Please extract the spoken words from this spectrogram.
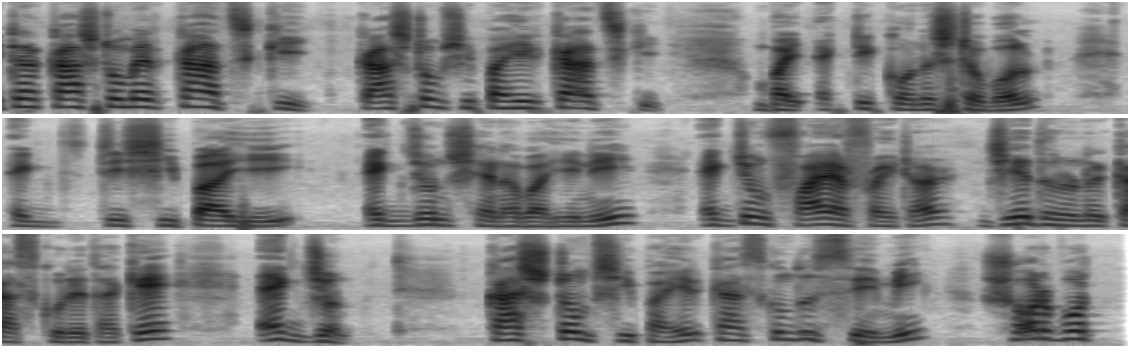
এটার কাস্টমের কাজ কি? কাস্টম সিপাহীর কাজ কি? ভাই, একটি কনস্টেবল, একটি সিপাহী, একজন সেনাবাহিনী, একজন ফায়ার ফাইটার যে ধরনের কাজ করে থাকে, একজন কাস্টম সিপাহীর কাজ কিন্তু সেমি সর্বোচ্চ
